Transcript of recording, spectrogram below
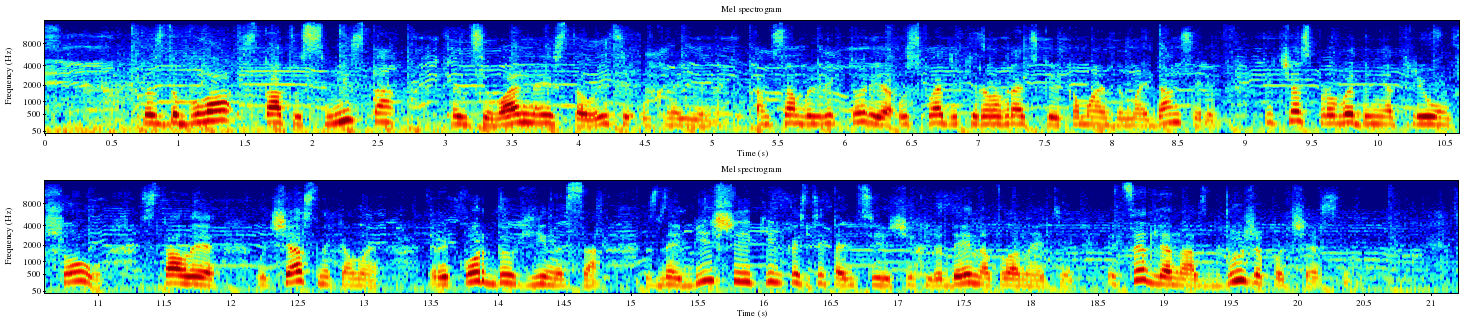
та здобула статус міста танцювальної столиці України. Ансамбль Вікторія у складі кіровоградської команди майдансерів під час проведення тріумф-шоу стали учасниками рекорду Гіннеса з найбільшої кількості танцюючих людей на планеті. І це для нас дуже почесно.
